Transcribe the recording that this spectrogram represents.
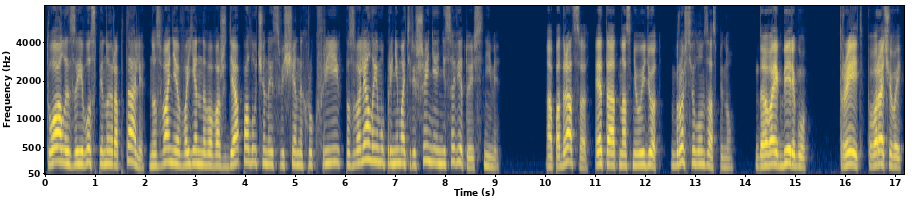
Туалы за его спиной роптали, но звание военного вождя, полученное из священных рук Фрии, позволяло ему принимать решения, не советуясь с ними. «А подраться это от нас не уйдет», — бросил он за спину. «Давай к берегу! Трейд, поворачивай!»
